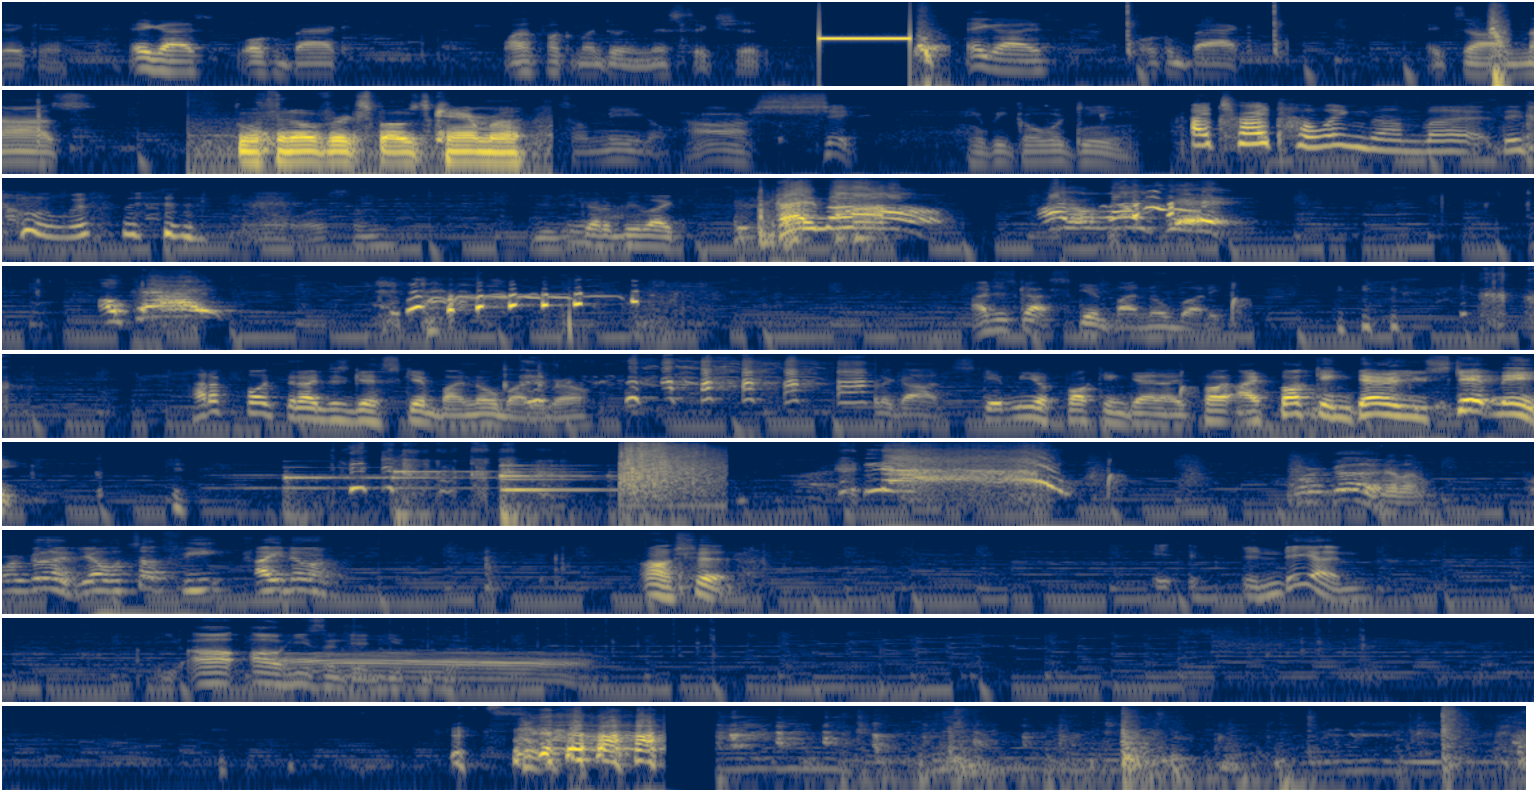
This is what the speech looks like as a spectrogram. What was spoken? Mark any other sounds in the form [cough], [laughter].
JK. Hey guys, welcome back. Why the fuck am I doing mystic shit? Hey guys, welcome back. It's uh Nas with an overexposed camera. It's Omegle. Oh shit. Here we go again. I tried telling them, but they [laughs] don't listen. You don't listen. You just gotta be like, Hey mom! I don't like it! Okay? [laughs] I just got skipped by nobody. How the fuck did I just get skipped by nobody, bro? [laughs] Swear to God, skip me a fucking again. I, fu I fucking dare you, skip me! [laughs] no! We're good. Hello. We're good. Yo, what's up, feet? How you doing? Oh shit. I- Indian. Oh, oh, he's Indian. He's Indian. Oh. Oh.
